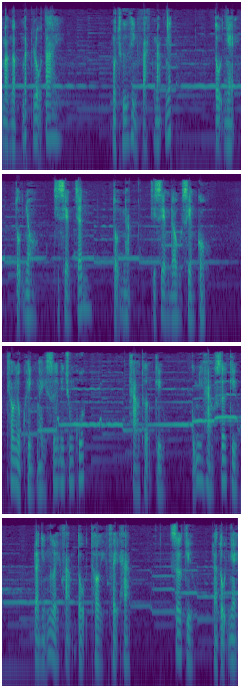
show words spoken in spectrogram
mà ngập mất lỗ tai. Một thứ hình phạt nặng nhất, tội nhẹ, tội nhỏ chỉ xiềng chân, tội nặng chỉ xiềng đầu xiềng cổ. Theo nhục hình ngày xưa bên Trung Quốc, hào thượng cửu cũng như hào sơ cửu là những người phạm tội thời phệ hạp. Sơ cửu là tội nhẹ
